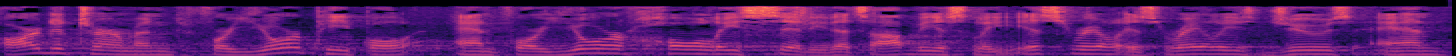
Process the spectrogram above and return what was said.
are determined for your people and for your holy city. That's obviously Israel, Israelis, Jews, and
